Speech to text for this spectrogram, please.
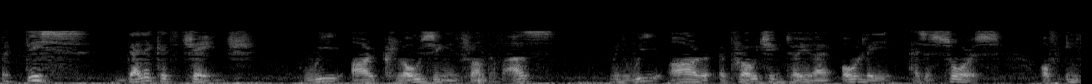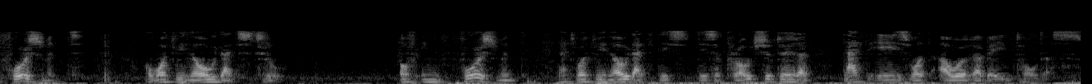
But this delicate change we are closing in front of us when we are approaching Torah only as a source of enforcement of what we know that's true. Of enforcement that what we know that this, this approach to Torah, that is what our Rabbein told us.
